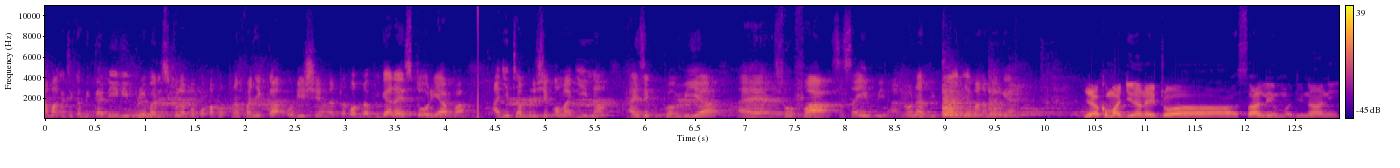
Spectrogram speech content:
ama katika Migadini Primary School ambapo hapo kunafanyika audition. Na tutakuwa tunapiga naye story hapa, ajitambulishe kwa majina, aweze kutuambia eh, so far sasa hivi ameona vipaji ama namna gani. Yeah, kwa majina naitwa Salim Adinani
